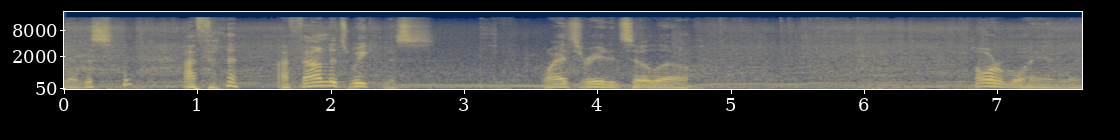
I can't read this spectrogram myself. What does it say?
Yeah, this I, I found its weakness. Why it's rated so low. Horrible handling.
